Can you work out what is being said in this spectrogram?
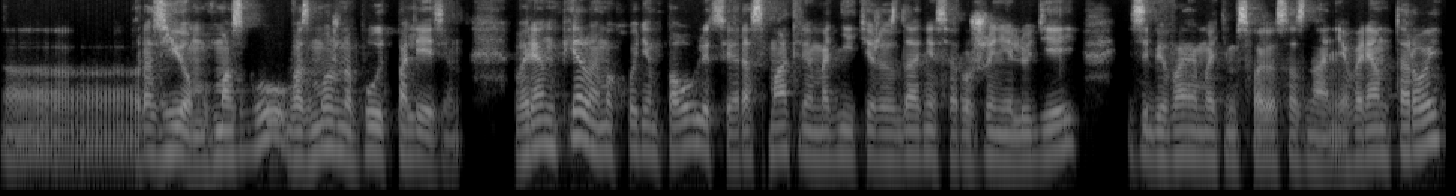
разъем в мозгу, возможно, будет полезен. Вариант первый, мы ходим по улице и рассматриваем одни и те же здания, сооружения людей и забиваем этим свое сознание. Вариант второй,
